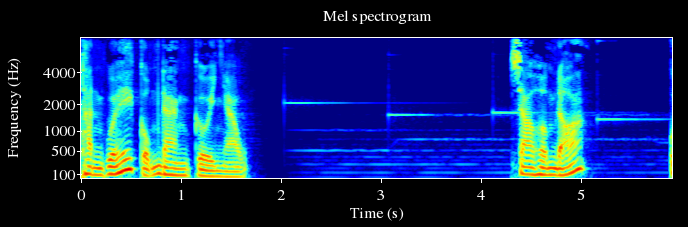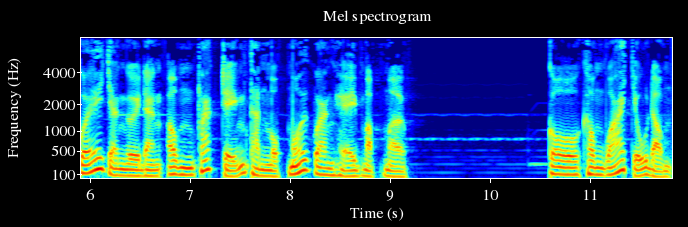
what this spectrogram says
Thanh Quế cũng đang cười nhạo. Sau hôm đó Quế và người đàn ông phát triển thành một mối quan hệ mập mờ. Cô không quá chủ động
